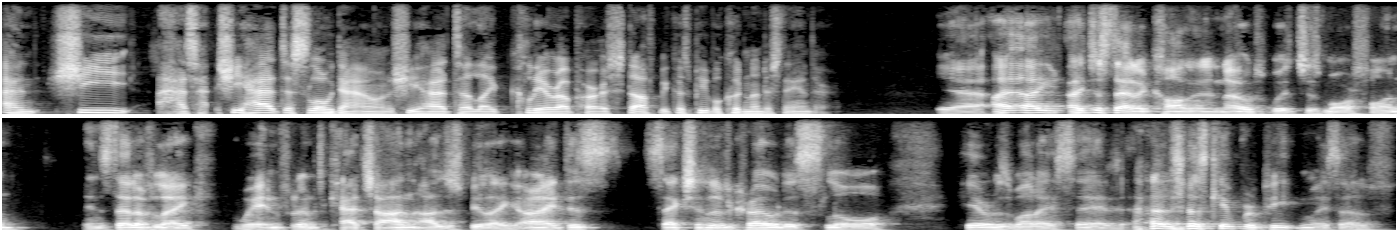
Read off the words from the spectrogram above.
and she has she had to slow down she had to like clear up her stuff because people couldn't understand her yeah, I, I, I just started calling it out, which is more fun. Instead of like waiting for them to catch on, I'll just be like, all right, this section of the crowd is slow. Here is what I said. I'll just keep repeating myself.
